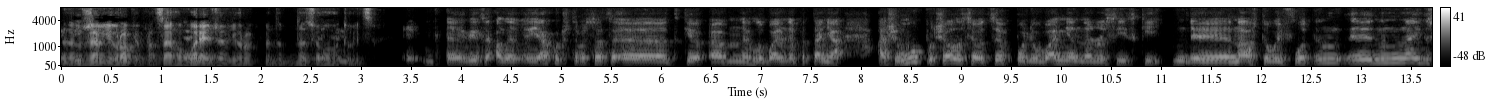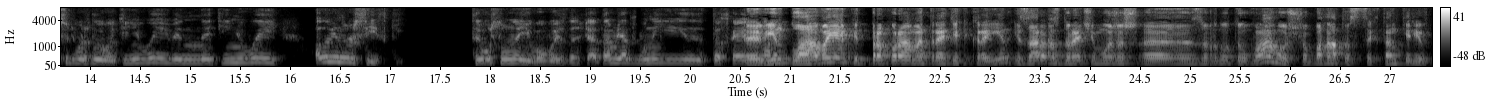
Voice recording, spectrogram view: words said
вже в Європі про це говорять, вже в Європі до, цього готуються. Е, Віктор, але я хочу тебе сказати е, таке е, глобальне питання. А чому почалося оце полювання на російський е, нафтовий флот? Е, навіть не суть важливо, тіньовий він не тіньовий, але він російський. Це основне його визначення. А там як вони її таскають. Е, Він плаває під прапорами третіх країн, і зараз, до речі, можеш е, звернути увагу, що багато з цих танкерів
